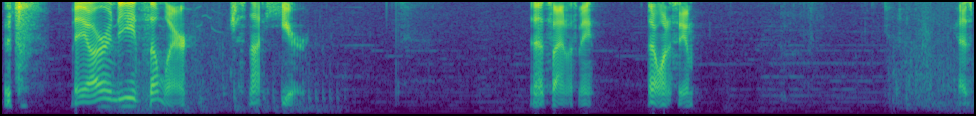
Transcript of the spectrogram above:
they are indeed somewhere, just not here. And that's fine with me. I don't want to see him. Guys,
